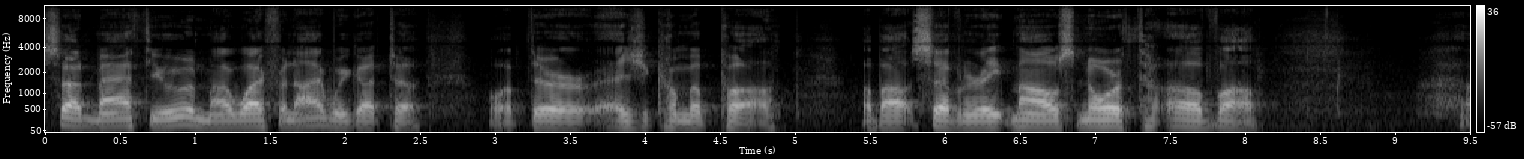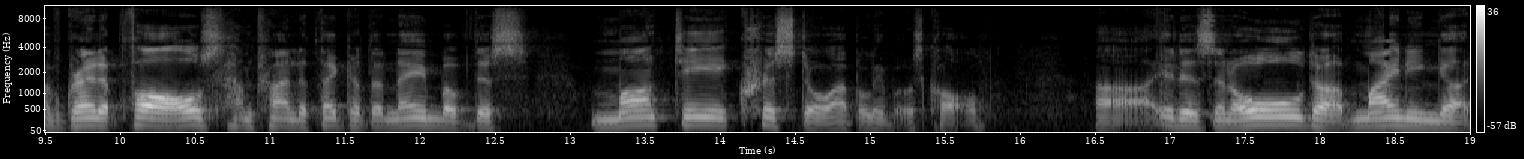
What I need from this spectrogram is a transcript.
son Matthew and my wife and I, we got to up there as you come up uh, about seven or eight miles north of uh, of Granite Falls. I'm trying to think of the name of this Monte Cristo, I believe it was called. Uh, it is an old uh, mining uh,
